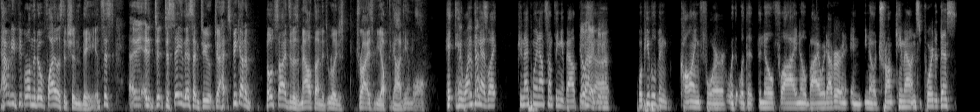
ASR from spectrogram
How many people are on the no fly list that shouldn't be? It's just uh, to, to say this and to, to speak out of both sides of his mouth on it really just drives me up the goddamn wall. Hey, hey one thing I'd like, can I point out something about these? Go ahead, go ahead. Uh, what people have been calling for with with the, the no fly, no buy, whatever, and, and, you know Trump came out and supported this.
